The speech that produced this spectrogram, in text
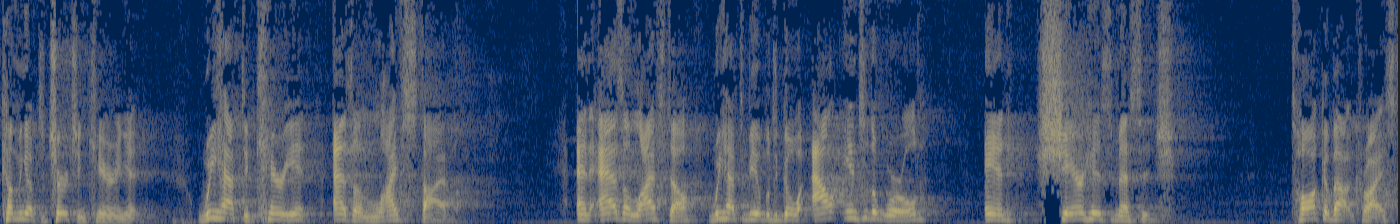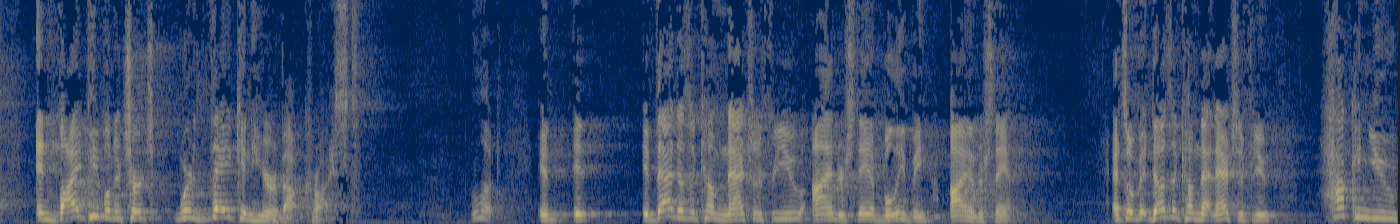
coming up to church and carrying it. We have to carry it as a lifestyle. And as a lifestyle, we have to be able to go out into the world and share his message, talk about Christ, invite people to church where they can hear about Christ. Look, if, if, if that doesn't come naturally for you, I understand. Believe me, I understand. And so if it doesn't come that naturally for you, how can you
